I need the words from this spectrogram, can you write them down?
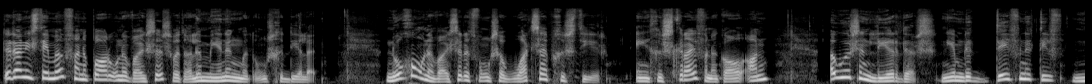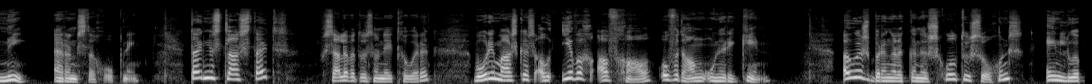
Dit dan die stemme van 'n paar onderwysers wat hulle mening met ons gedeel het. Nog 'n onderwyser het vir ons 'n WhatsApp gestuur en geskryf en ek haal aan: Ouers en leerders neem dit definitief nie ernstig op nie. Tydens klastyd selfs wat ons nou net gehoor het, word die maskers al ewig afgehaal of dit hang onder die ken. Ouers bring hulle kinders skool toe soggens en loop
